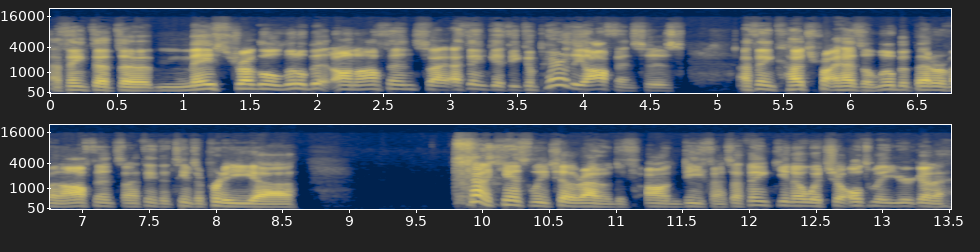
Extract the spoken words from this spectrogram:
I think that the may struggle a little bit on offense. I, I, think if you compare the offenses, I think Hutch probably has a little bit better of an offense, and I think the teams are pretty uh, kind of cancel each other out on, on defense. I think you know what you ultimately you're going to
